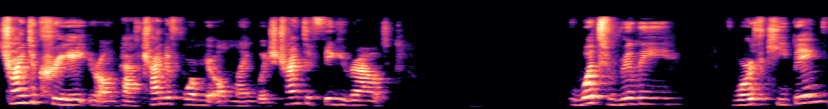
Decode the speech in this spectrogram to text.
trying to create your own path trying to form your own language trying to figure out what's really worth keeping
